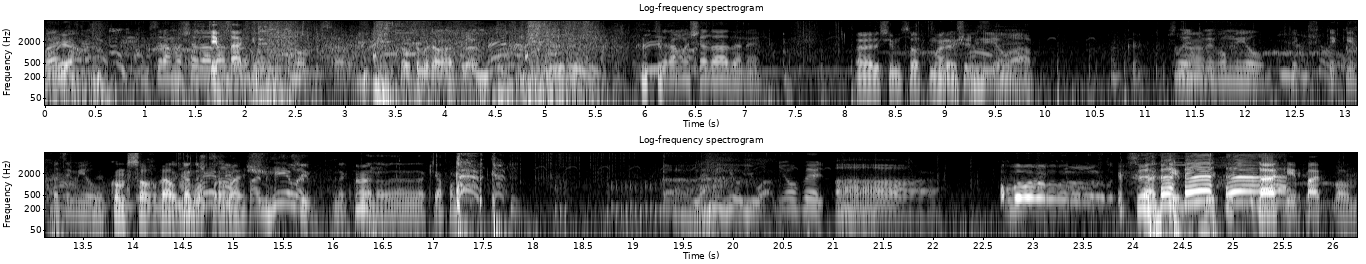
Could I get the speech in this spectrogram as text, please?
Bem, Obrigado. tem que ser a machadada Tipo, está agora. aqui um zombie, sabes? Ele também estava a ajudar. Tem que ser a machadada, né? Ah, Deixa-me só tomar You esta. should heal up. Ok. Oi, eu está- também vou mil. Tem que, tem que ir fazer mil. Como sou rebelde, não vou por baixo. I'm healing. Steve, anda aqui, Ah. aqui à ponta. Let me heal you up. Ó velho. Ah. Está aqui, está aqui pipe bomb.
